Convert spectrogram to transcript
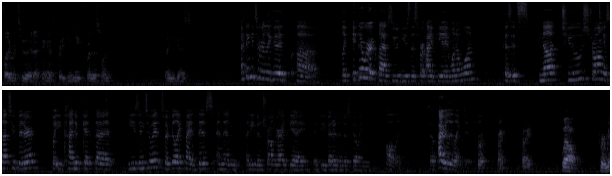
flavor to it. I think that's pretty unique for this one. How you guys? I think it's a really good, uh, like, if there were a class, you would use this for IPA 101 because it's not too strong, it's not too bitter, but you kind of get that ease into it. So I feel like if I had this and then an even stronger IPA, it'd be better than just going all in. So I really liked it. Sure, Frank. Right. Well, for me,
